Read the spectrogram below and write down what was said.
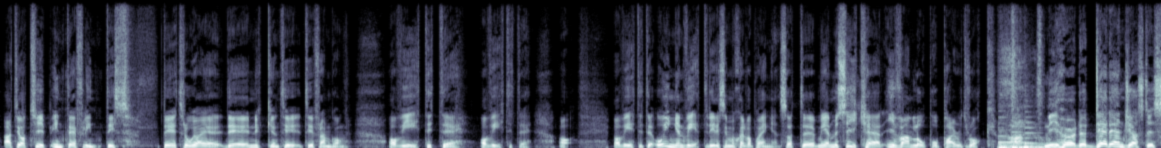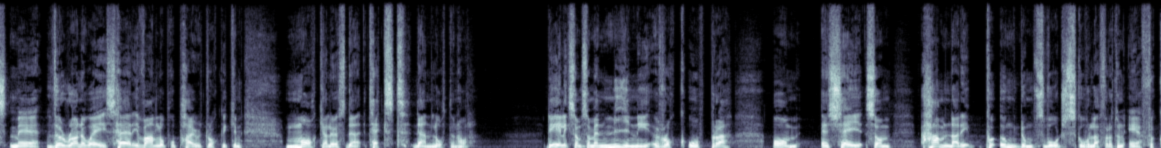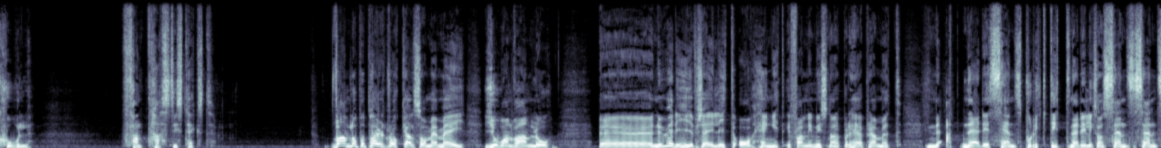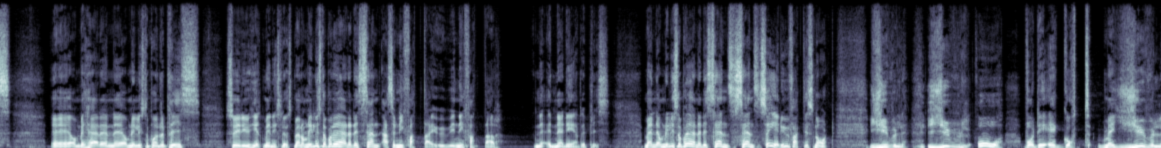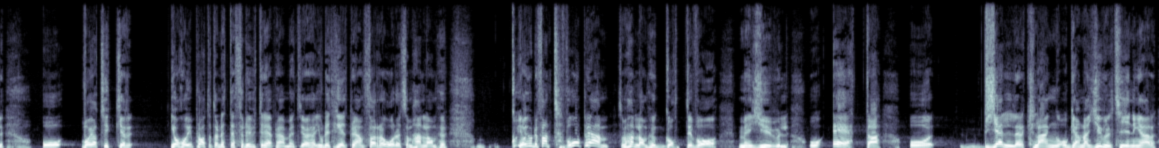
att jag typ inte är flintis. Det tror jag är, det är nyckeln till, till framgång. Jag vet inte. Jag vet inte. Jag vet inte. Och ingen vet. Det är liksom själva poängen. Så att, eh, mer musik här i Vanlo på Pirate Rock. Ni hörde Dead End Justice med The Runaways här i Vanlo på Pirate Rock. Vilken makalös den, text den låten har. Det är liksom som en mini-rockopera om en tjej som hamnar i, på ungdomsvårdsskola för att hon är för cool. Fantastisk text. Vanlo på Pirate Rock alltså, med mig, Johan Vanlo. Eh, nu är det i och för sig lite avhängigt ifall ni lyssnar på det här programmet när det sänds på riktigt, när det liksom sänds, sänds. Eh, om, det här en, eh, om ni lyssnar på en repris så är det ju helt meningslöst. Men om ni lyssnar på det här när det sänds, alltså ni fattar ju, ni fattar när det är en repris. Men om ni lyssnar på det här när det sänds, sänds så är det ju faktiskt snart jul. Jul! Åh, vad det är gott med jul! Och vad jag tycker jag har ju pratat om detta förut i det här programmet. Jag gjorde ett helt program förra året som handlade om hur jag gjorde fan två program som handlade om hur gott det var med jul och äta och bjällerklang och gamla jultidningar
